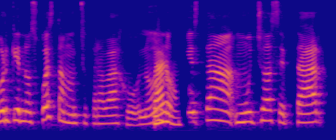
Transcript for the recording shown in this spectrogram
porque nos cuesta mucho trabajo, ¿no? Nos cuesta mucho aceptar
